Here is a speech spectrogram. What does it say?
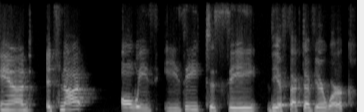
and it's not always easy to see the effect of your work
